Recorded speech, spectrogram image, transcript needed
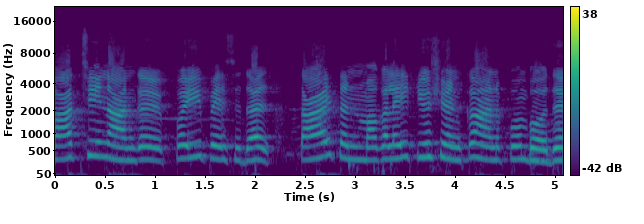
காட்சி நான்கு பொய் பேசுதல். தாய் தன் மகளை டியூஷனுக்கு அனுப்பும்போது.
